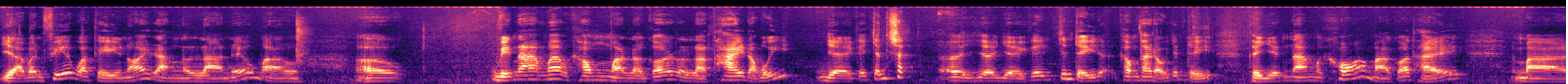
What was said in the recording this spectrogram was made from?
Và bên phía Hoa Kỳ nói rằng là nếu mà uh, Việt Nam á, không mà là có là thay đổi về cái chính sách Ờ, về cái chính trị đó không thay đổi chính trị thì Việt Nam mà khó mà có thể mà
